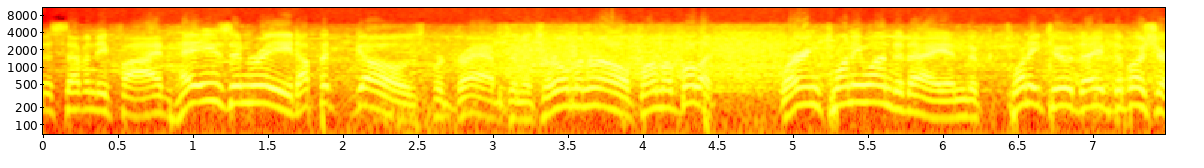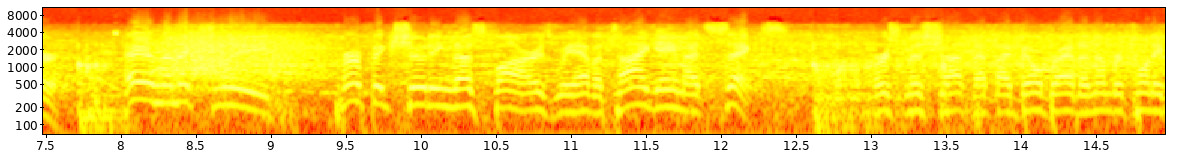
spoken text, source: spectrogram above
to 75. Hayes and Reed. Up it goes for grabs, and it's Earl Monroe, former Bullet, wearing 21 today, and 22, Dave DeBusschere. Hey, in the Knicks lead. Perfect shooting thus far as we have a tie game at six. First missed shot, that by Bill Brad, Bradley, number 24.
